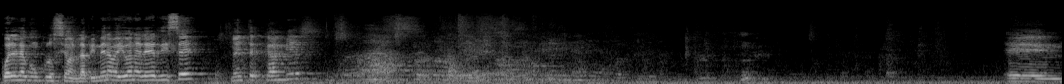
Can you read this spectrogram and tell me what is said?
cuál es la conclusión. La primera me iban a leer, dice, no intercambies. Eh,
